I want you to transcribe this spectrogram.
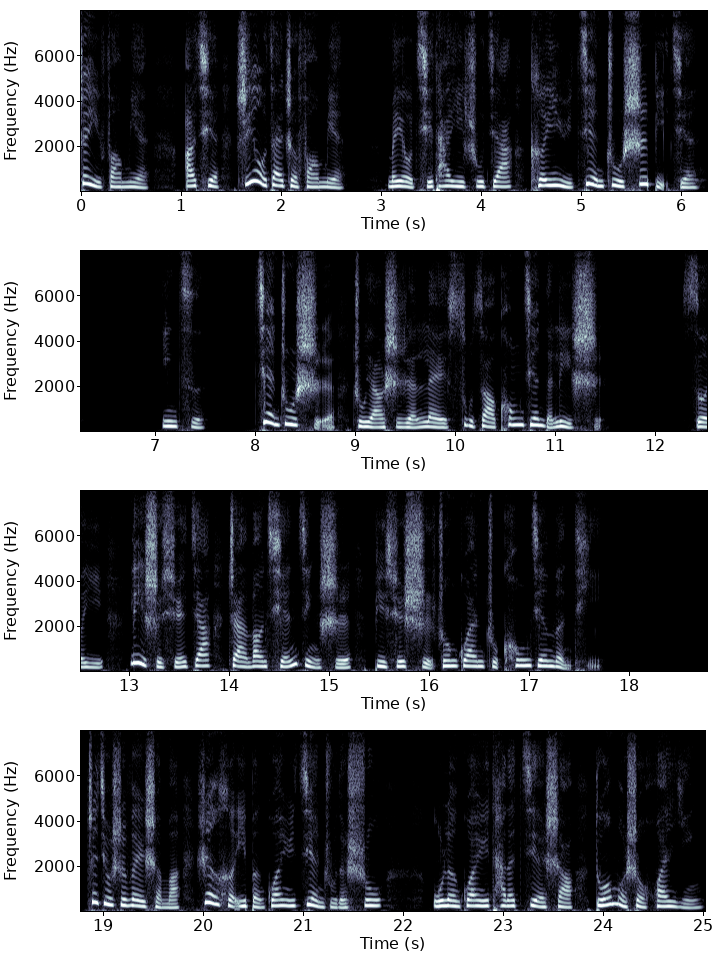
这一方面，而且只有在这方面，没有其他艺术家可以与建筑师比肩。因此，建筑史主要是人类塑造空间的历史。所以，历史学家展望前景时，必须始终关注空间问题。这就是为什么任何一本关于建筑的书，无论关于它的介绍多么受欢迎，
